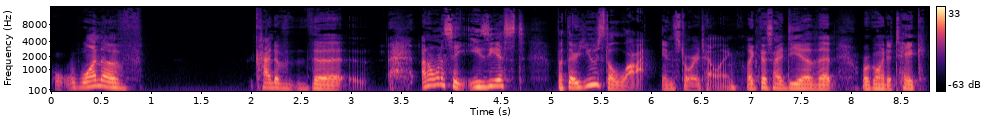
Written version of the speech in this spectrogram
one of kind of the I don't want to say easiest, but they're used a lot in storytelling. Like this idea that we're going to take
